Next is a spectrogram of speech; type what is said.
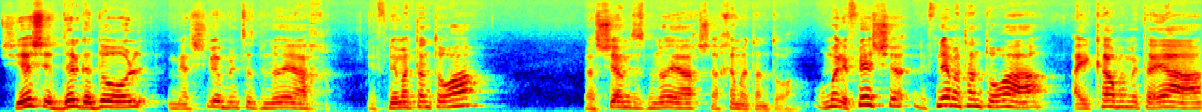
שיש הבדל גדול מהשבע מצוות בנויח לפני מתן תורה והשם מצוות מנויח שאחרי מתן תורה. הוא אומר, לפני, ש... לפני מתן תורה, העיקר באמת היה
